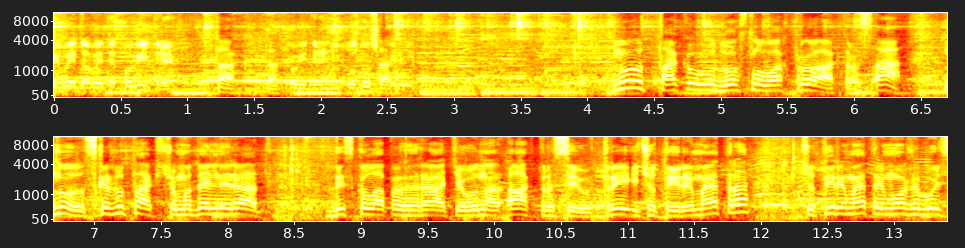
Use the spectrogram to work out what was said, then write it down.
І видавити повітря, Так, так. повітряні подушки. Так. Ну, так у двох словах про Актрос. А, ну скажу так, що модельний ряд дисколапових агрегатів у нас актросів 3 і 4 метра. 4 метри може бути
